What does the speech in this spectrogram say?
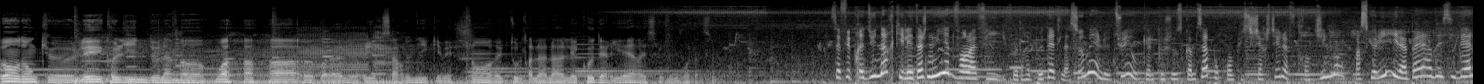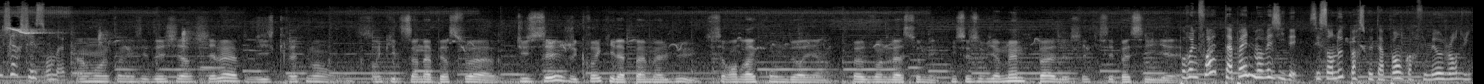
Bon, donc, euh, les collines de la mort. Wahaha, euh, voilà, les rires sardoniques et méchants avec tout le tralala, l'écho derrière, et c'est bon, voilà, c'est bon. Ça fait près d'une heure qu'il est agenouillé devant la fille. Il faudrait peut-être l'assommer, le tuer ou quelque chose comme ça pour qu'on puisse chercher l'œuf tranquillement. Parce que lui, il a pas l'air décidé à le chercher son œuf. À moins qu'on essaie de chercher l'œuf discrètement, sans qu'il s'en aperçoive. Tu sais, je crois qu'il a pas mal bu. Il se rendra compte de rien. Pas besoin de l'assommer. Il se souvient même pas de ce qui s'est passé hier. Pour une fois, t'as pas une mauvaise idée. C'est sans doute parce que t'as pas encore fumé aujourd'hui.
